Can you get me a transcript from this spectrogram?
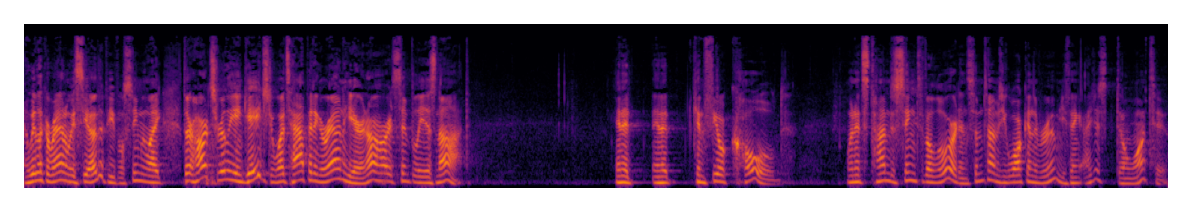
And we look around and we see other people seeming like their heart's really engaged in what's happening around here, and our heart simply is not. And it, and it can feel cold when it's time to sing to the Lord. And sometimes you walk in the room and you think, I just don't want to.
